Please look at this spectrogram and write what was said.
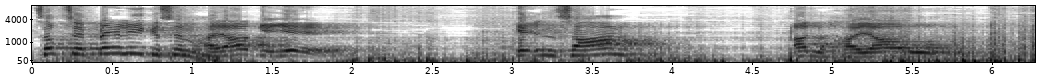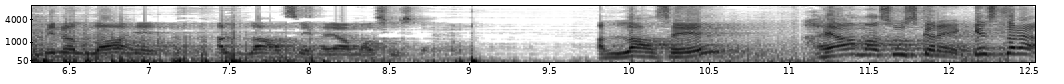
سب سے پہلی قسم حیا کی یہ ہے کہ انسان الحیا من اللہ اللہ سے حیا محسوس کرے۔ اللہ سے حیا محسوس کرے۔ کس طرح؟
